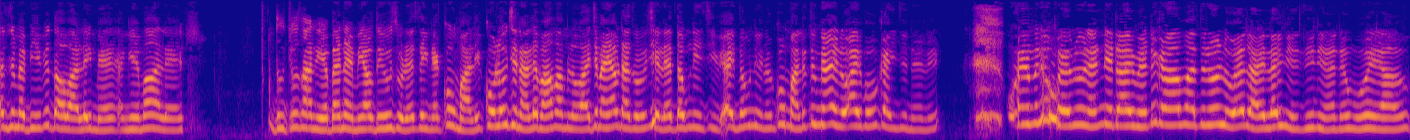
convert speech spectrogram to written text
အဆင်မပြေဖြစ်သွားပါလိမ့်မယ်အငယ်မကလည်း သူစူးစမ်းနေတဲ့ဘန်းနဲ့မရောက်သေးဘူးဆိုတဲ့စိတ်နဲ့ကို့မာလေးကိုလုံးချင်တာလည်းဘာမှမလုပ်အားကျမရောက်တာဆိုလို့ရှိရင်လည်း၃နှစ်ရှိပြီအဲ့၃နှစ်နဲ့ကို့မာလေးသူများရေလိုအိုက်ဖုန်းကင်ချင်တယ်လေဝယ်မလို့ဝယ်မလို့လည်းနှစ်တိုင်းပဲတခါမှသူတို့လိုအပ်တာတွေလိုက်ပြစည်းနေရတယ်မဝင်ရဘူး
